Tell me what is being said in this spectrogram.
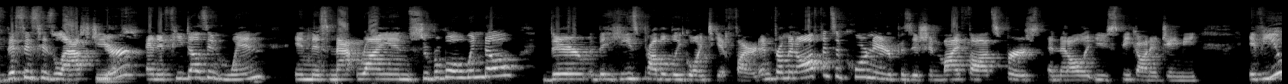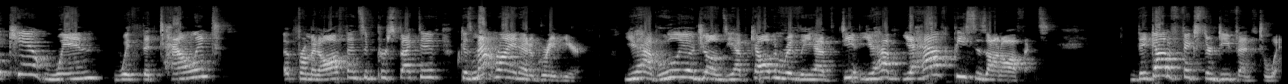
is, this is his last year, Yes. and if he doesn't win in this Matt Ryan Super Bowl window, there the, he's probably going to get fired. And from an offensive coordinator position, my thoughts first, and then I'll let you speak on it, Jamie. If you can't win with the talent uh, from an offensive perspective, because Matt Ryan had a great year. You have Julio Jones, you have Calvin Ridley, you have you have you have pieces on offense. They got to fix their defense to win.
